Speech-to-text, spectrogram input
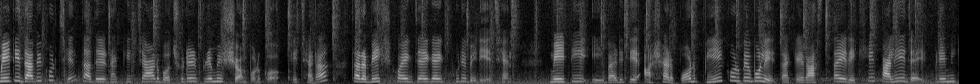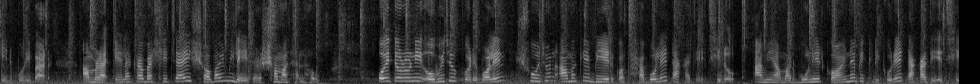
মেয়েটি দাবি করছেন তাদের নাকি চার বছরের প্রেমের সম্পর্ক। এছাড়া তারা বেশ কয়েক জায়গায় ঘুরে বেরিয়েছেন মেয়েটি এই বাড়িতে আসার পর বিয়ে করবে বলে তাকে রাস্তায় রেখে পালিয়ে যায় প্রেমিকের পরিবার। আমরা এলাকাবাসী চাই সবাই মিলে এটার সমাধান হোক। ওই তরুণী অভিযোগ করে বলেন, সুজন আমাকে বিয়ের কথা বলে টাকা চেয়েছিল আমি আমার বোনের গয়না বিক্রি করে টাকা দিয়েছি।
